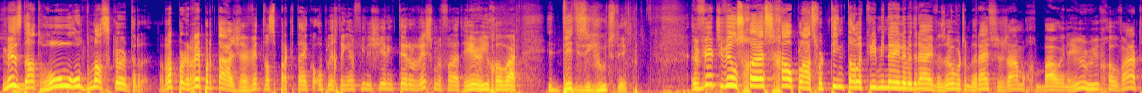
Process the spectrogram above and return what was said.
Misdaad hol ontmaskerd. Rapper, reportage. Witwaspraktijken, oplichting en financiering terrorisme vanuit Heer Hugo Waard. Dit is een goed stuk. Een virtueel scha- schaalplaats voor tientallen criminele bedrijven. Zo wordt een bedrijfsverzamelgebouw in Hugo Waard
